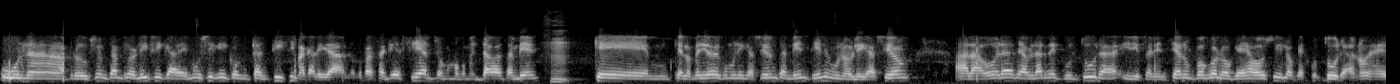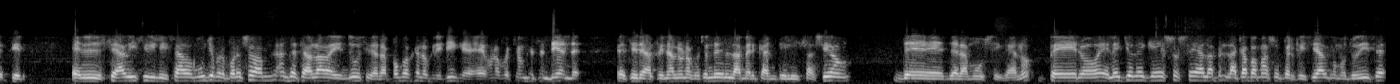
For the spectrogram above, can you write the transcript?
una producción tan prolífica de música y con tantísima calidad. Lo que pasa que es cierto, como comentaba también, hmm. que, que los medios de comunicación también tienen una obligación a la hora de hablar de cultura y diferenciar un poco lo que es ocio y lo que es cultura, ¿no? Es decir, él se ha visibilizado mucho, pero por eso antes te hablaba de industria, tampoco es que lo critique, es una cuestión que se entiende, es decir, al final es una cuestión de la mercantilización de, de la música, ¿no? Pero el hecho de que eso sea la, la capa más superficial, como tú dices,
